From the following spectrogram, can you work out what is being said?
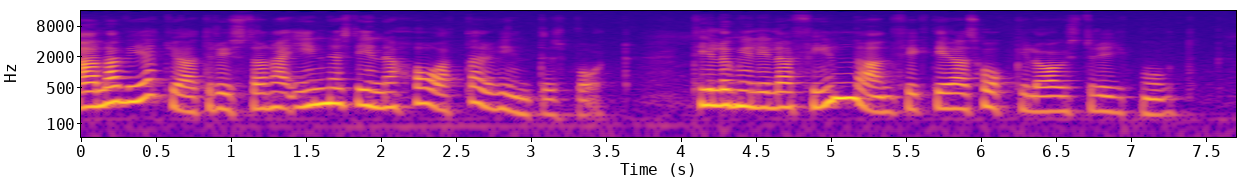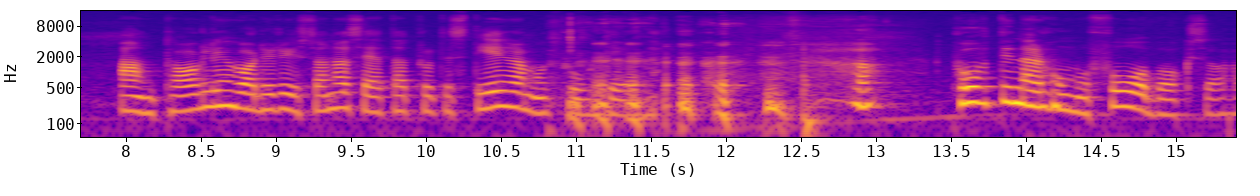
Alla vet ju att ryssarna innerst inne hatar vintersport. Till och med lilla Finland fick deras hockeylag stryk mot. Antagligen var det ryssarnas sätt att protestera mot Putin. Putin är homofob också.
